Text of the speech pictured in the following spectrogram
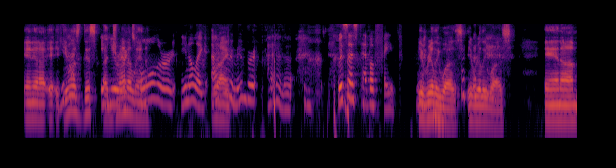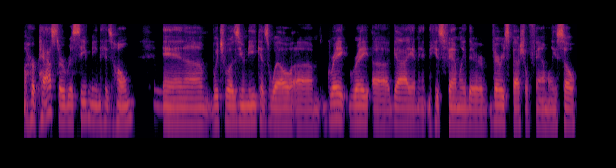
and uh, it, yeah. it was this if adrenaline. You or you know, like I right. don't remember. I don't know. What's a step of faith. It really was. It really was. And um, her pastor received me in his home, mm. and um, which was unique as well. Um, great, great uh, guy and, and, his family. They're very special family. So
